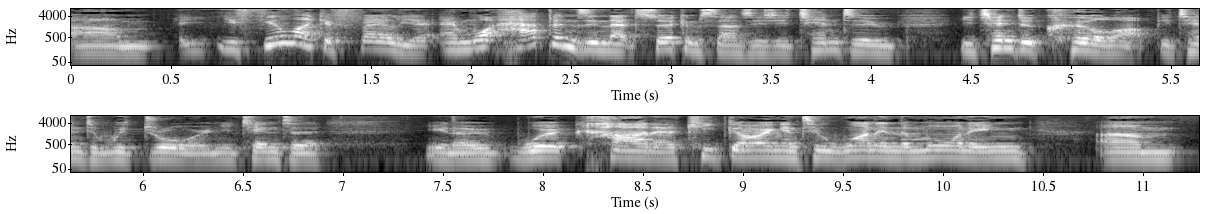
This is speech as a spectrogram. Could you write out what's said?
Um, you feel like a failure. And what happens in that circumstance is you tend to, you tend to curl up, you tend to withdraw and you tend to, you know, work harder, keep going until one in the morning. Um,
